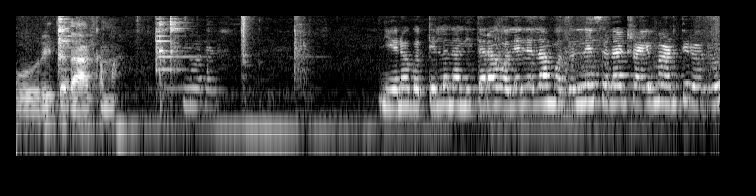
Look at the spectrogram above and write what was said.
ಉರಿತದ ಹಾಕಮ್ಮ. ನೋಡೋಣ. ಏನೋ ಗೊತ್ತಿಲ್ಲ ನಾನು ಈ ಥರ ಒಲೆಲೆಲ್ಲ ಮೊದಲನೇ ಸಲ ಟ್ರೈ ಮಾಡ್ತಿರೋದು.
